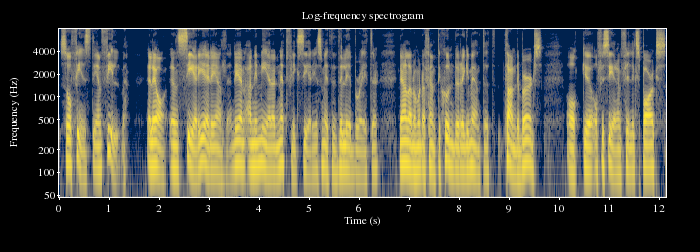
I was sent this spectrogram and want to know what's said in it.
så finns det en film. Eller ja, en serie är det egentligen. Det är en animerad Netflix-serie som heter The Liberator. Det handlar om 157 regementet Thunderbirds och eh, officeren Felix Sparks.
